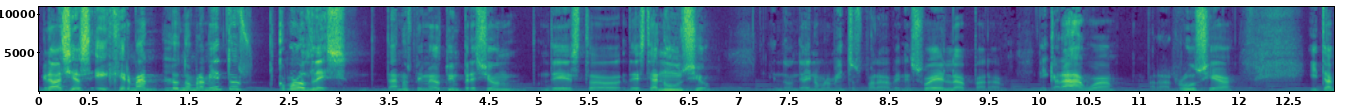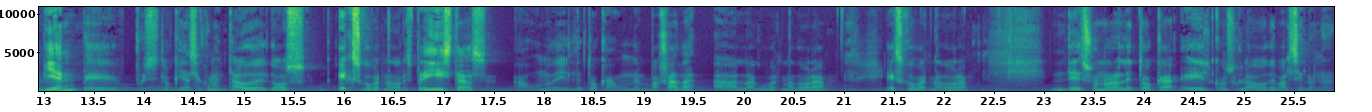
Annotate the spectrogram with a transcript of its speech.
Gracias. Eh, Germán, los nombramientos, ¿cómo los lees? Danos primero tu impresión de, esta, de este anuncio, en donde hay nombramientos para Venezuela, para Nicaragua, para Rusia. Y también, eh, pues lo que ya se ha comentado de dos exgobernadores priistas, a uno de ellos le toca una embajada, a la gobernadora, exgobernadora de Sonora le toca el consulado de Barcelona.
